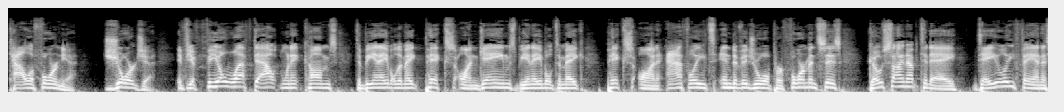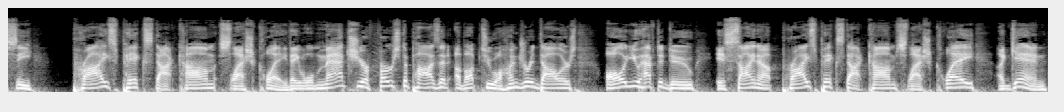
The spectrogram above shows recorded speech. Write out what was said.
California, Georgia. If you feel left out when it comes to being able to make picks on games, being able to make picks on athletes, individual performances, go sign up today. Daily fantasy prizepicks.com slash clay. They will match your first deposit of up to $100. All you have to do is sign up prizepicks.com slash clay. Again,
